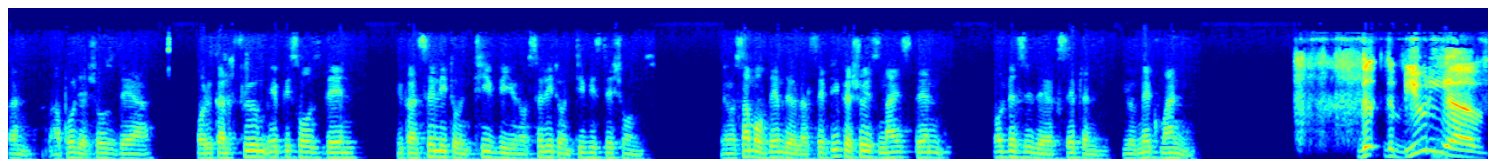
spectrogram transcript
and upload your shows there, or you can film episodes. Then you can sell it on TV. You know, sell it on TV stations. You know, some of them they will accept. If your show is nice, then obviously they accept and you'll make money. the the beauty of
